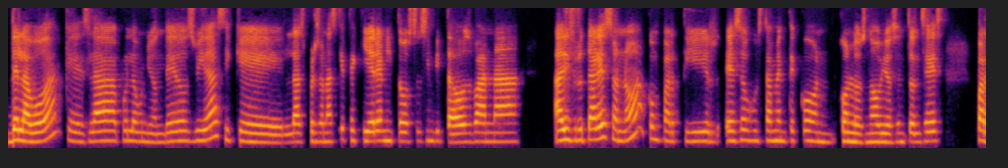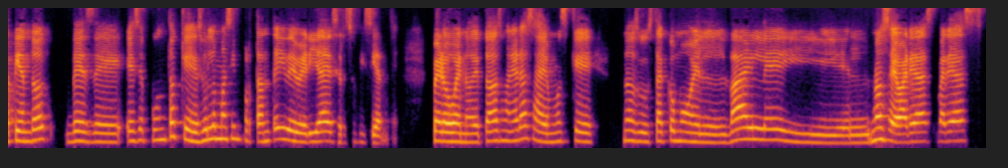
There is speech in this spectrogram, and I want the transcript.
de la boda, que es la, pues, la unión de dos vidas y que las personas que te quieren y todos tus invitados van a, a disfrutar eso, ¿no? A compartir eso justamente con, con los novios. Entonces, partiendo desde ese punto que eso es lo más importante y debería de ser suficiente. Pero bueno, de todas maneras sabemos que nos gusta como el baile y el, no sé, varias, varias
